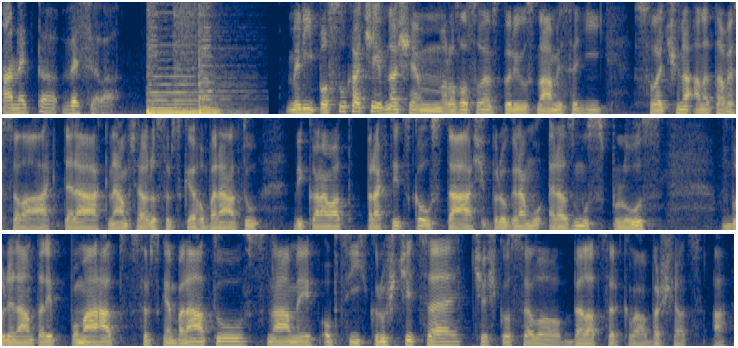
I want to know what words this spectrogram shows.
Aneta Veselá. Milí posluchači, v našem rozhlasovém studiu s námi sedí slečna Aneta Veselá, která k nám přijela do srbského banátu vykonávat praktickou stáž programu Erasmus+. Bude nám tady pomáhat v srbském banátu s námi v obcích Kruščice, Češkoselo, Bela Cerkva, Bršac a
